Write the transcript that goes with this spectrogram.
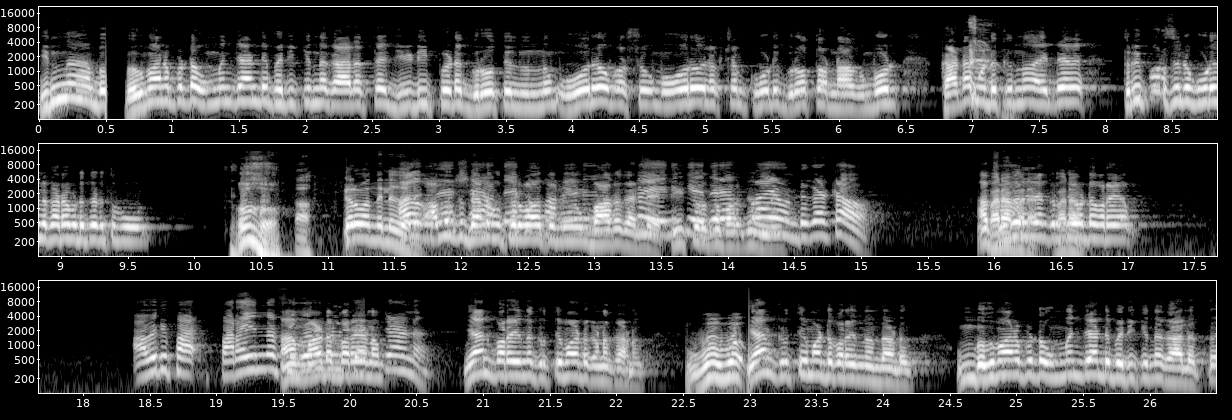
ഇന്ന് ബഹുമാനപ്പെട്ട ഉമ്മൻചാണ്ടി ഭരിക്കുന്ന കാലത്തെ ജി ഡി പിയുടെ ഗ്രോത്തിൽ നിന്നും ഓരോ വർഷവും ഓരോ ലക്ഷം കോടി ഗ്രോത്ത് ഉണ്ടാകുമ്പോൾ കടമെടുക്കുന്നത് അതിന്റെ ത്രീ പെർസെന്റ് കൂടുതൽ കടമെടുത്തെടുത്ത് പോകും ഓഹോ. അവർക്ക് ധന ഉത്തരവാദിത്വ നിയമം ബാധകല്ലേ ടീച്ചർക്ക് പറഞ്ഞു ഉണ്ട് കേട്ടോ. ഞാൻ കൃത്യമായിട്ട് പറയാം. അവർ പറയുന്ന ആ മാഡം പറയണം. ഞാൻ പറയുന്ന കൃത്യമായിട്ട് കണക്കാണ്. ഞാൻ കൃത്യമായിട്ട് പറയുന്നത് എന്താണ്? ബഹുമാനപ്പെട്ട ഉമ്മൻചാണ്ടി ഭരിക്കുന്ന കാലത്ത്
